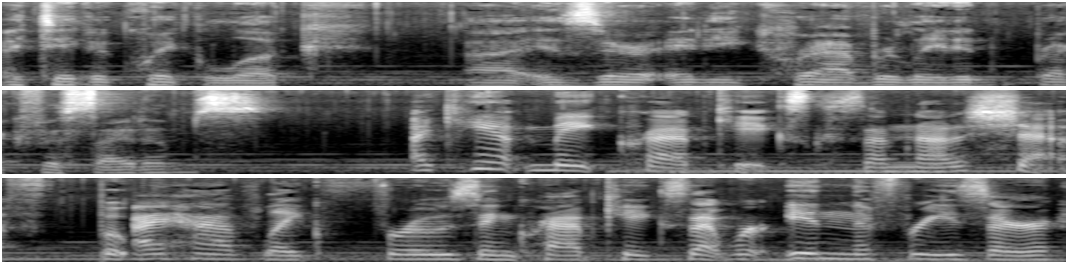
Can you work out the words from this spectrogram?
I take a quick look. Uh, is there any crab related breakfast items? I can't make crab cakes because I'm not a chef, but I have like frozen crab cakes that were in the freezer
